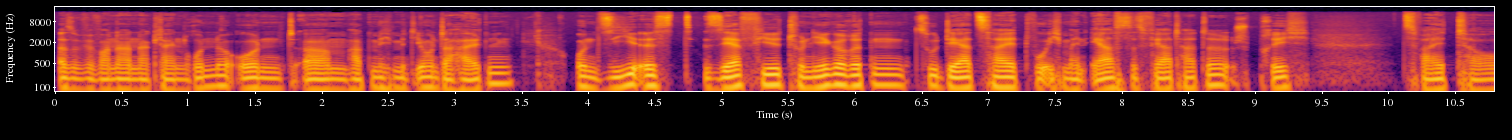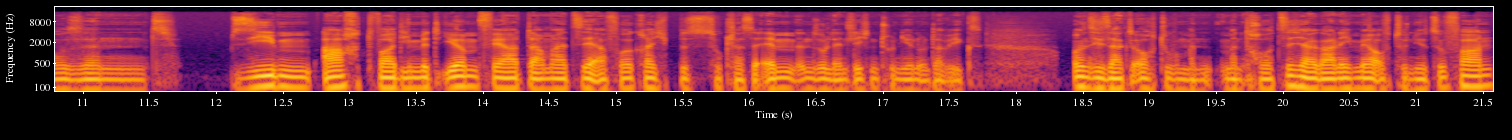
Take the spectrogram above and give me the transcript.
also wir waren da in einer kleinen Runde und ähm, habe mich mit ihr unterhalten. Und sie ist sehr viel Turnier geritten zu der Zeit, wo ich mein erstes Pferd hatte, sprich 2007, 2008 war die mit ihrem Pferd damals sehr erfolgreich bis zur Klasse M in so ländlichen Turnieren unterwegs. Und sie sagt auch, du, man, man traut sich ja gar nicht mehr auf Turnier zu fahren,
